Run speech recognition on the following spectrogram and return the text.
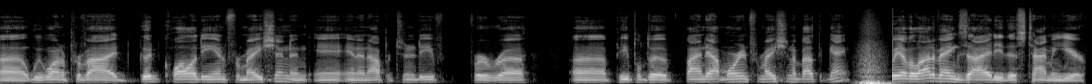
Uh, we want to provide good quality information and, and an opportunity for uh, uh, people to find out more information about the game. We have a lot of anxiety this time of year.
